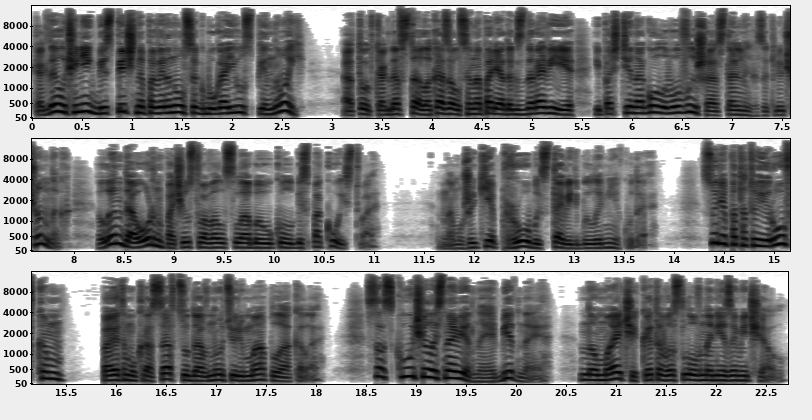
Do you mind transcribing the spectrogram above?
Когда ученик беспечно повернулся к бугаю спиной, а тот, когда встал, оказался на порядок здоровее и почти на голову выше остальных заключенных, Лэндаорн почувствовал слабый укол беспокойства. На мужике пробы ставить было некуда. Судя по татуировкам, поэтому красавцу давно тюрьма плакала. Соскучилась, наверное, бедная, но мальчик этого словно не замечал.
